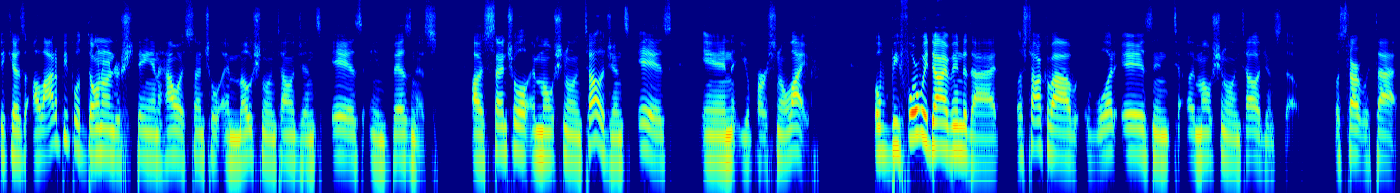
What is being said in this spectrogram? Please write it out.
because a lot of people don't understand how essential emotional intelligence is in business, how essential emotional intelligence is in your personal life. But before we dive into that, let's talk about what is in emotional intelligence, though. Let's start with that.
